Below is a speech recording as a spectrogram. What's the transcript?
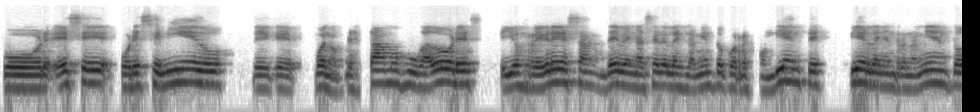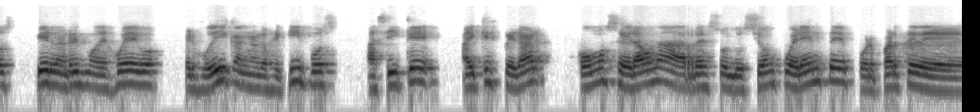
por ese, por ese miedo de que, bueno, prestamos jugadores, ellos regresan, deben hacer el aislamiento correspondiente, pierden entrenamientos, pierden ritmo de juego, perjudican a los equipos, así que hay que esperar cómo será una resolución coherente por parte de,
